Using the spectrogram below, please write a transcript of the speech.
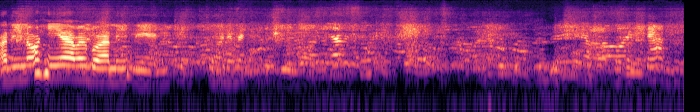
อันนี้เนาะเฮียแม่นบ่อันนี้แม่นสวยได้ไหมยังซุปจะเนด้านเลย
